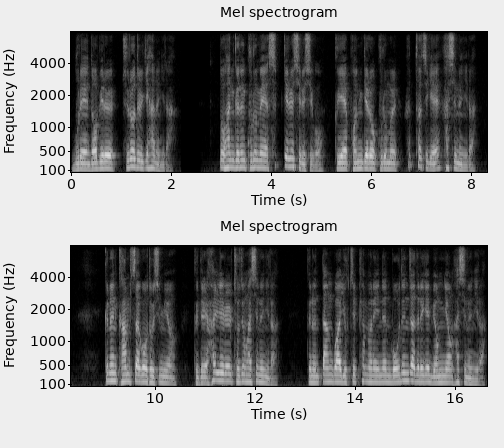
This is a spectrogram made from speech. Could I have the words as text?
물의 너비를 줄어들게 하느니라. 또한 그는 구름에 습기를 실으시고 그의 번개로 구름을 흩어지게 하시느니라. 그는 감싸고 도시며 그들의 할 일을 조종하시느니라. 그는 땅과 육지 표면에 있는 모든 자들에게 명령하시느니라.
